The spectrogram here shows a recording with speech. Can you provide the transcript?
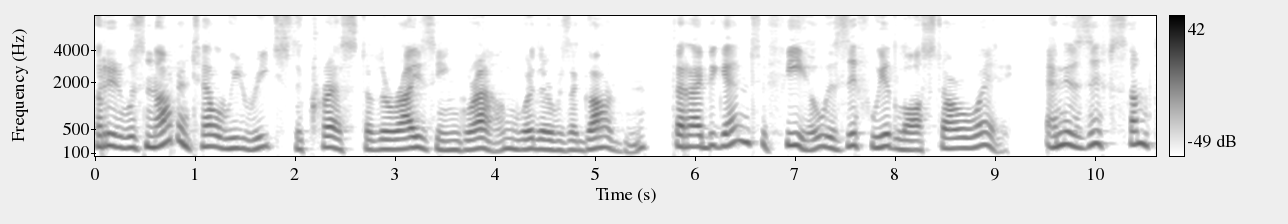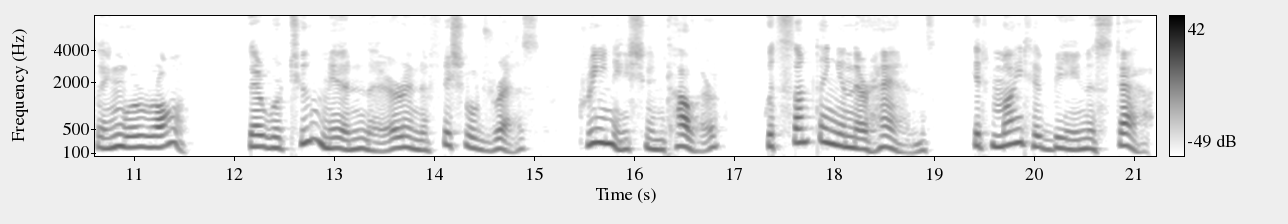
but it was not until we reached the crest of the rising ground where there was a garden that I began to feel as if we had lost our way, and as if something were wrong. There were two men there in official dress, greenish in color, with something in their hands. It might have been a staff.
